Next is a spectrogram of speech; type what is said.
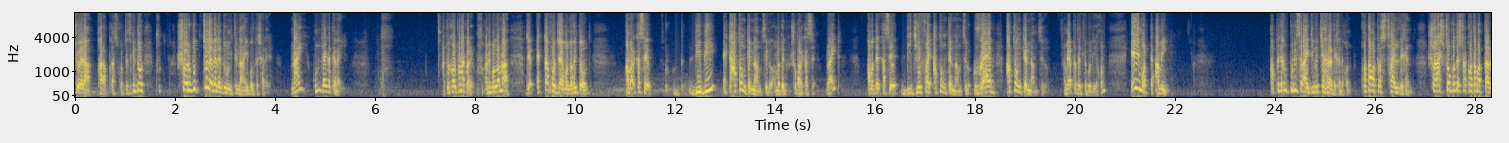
চোয়েরা খারাপ কাজ করতেছে, কিন্তু সর্বোচ্চ লেভেলে দুর্নীতি নাই বলতে সারে। নাই? কোন জায়গাতে নাই। আপনি কল্পনা করেন, আমি বললাম না যে একটা পর্যায়ে মনে হয়তো আমার কাছে ডিবি একটা আতঙ্কের নাম ছিল আমাদের সবার কাছে রাইট আমাদের কাছে ডিজিএফআই আতঙ্কের নাম ছিল র্যাব আতঙ্কের নাম ছিল। আমি আপনাদেরকে বলি এখন, এই মুহূর্তে আমি, আপনি দেখেন পুলিশের আইজিপির চেহারা দেখেন এখন, কথাবার্তার স্টাইল দেখেন, স্বরাষ্ট্র উপদেষ্টার কথাবার্তার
